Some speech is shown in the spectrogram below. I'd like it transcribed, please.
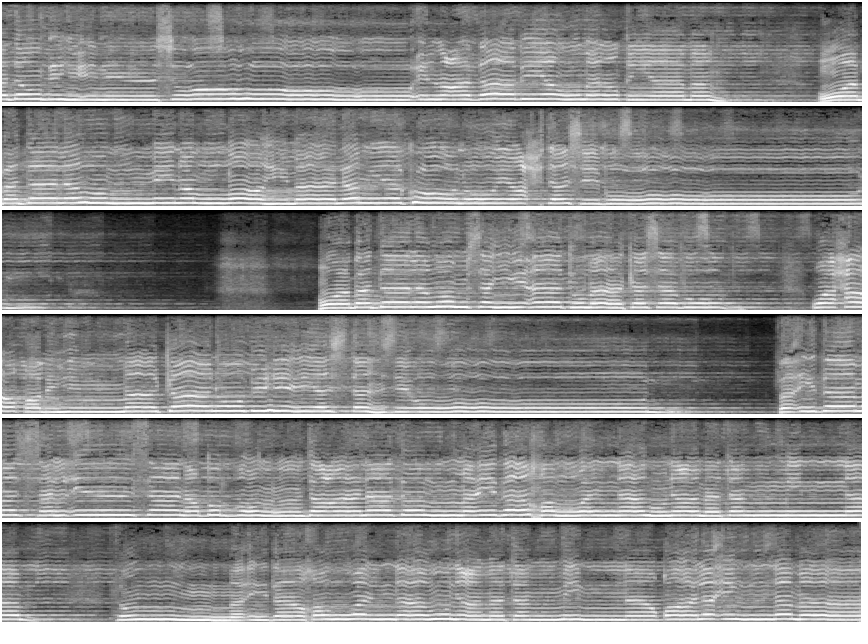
لافتدوا به من سوء العذاب يوم القيامة وبدا لهم من الله ما لم يكونوا يحتسبون. وبدا لهم سيئات ما كسبوا. وحاق بهم ما كانوا به يستهزئون. فإذا مس الإنسان ضر دعانا ثم إذا خولناه نعمة منا ثم إذا خولناه نعمة منا قال إنما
